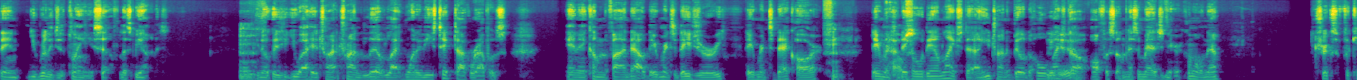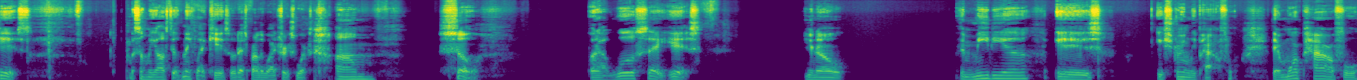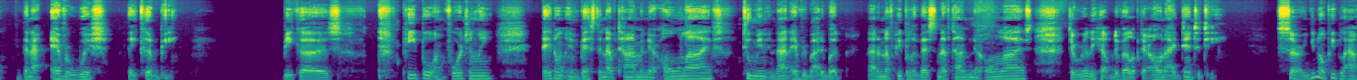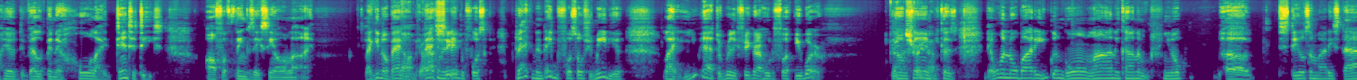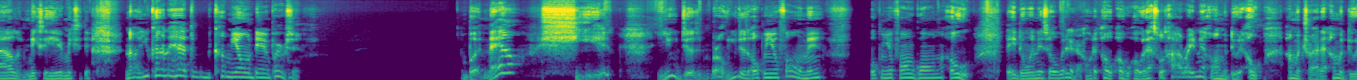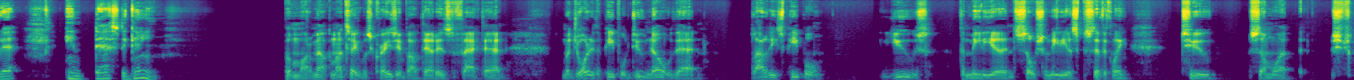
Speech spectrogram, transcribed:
then you're really just playing yourself. Let's be honest. You know, because you out here trying trying to live like one of these TikTok rappers, and then come to find out they rented their jewelry, they rented that car, they rented their whole damn lifestyle. And you trying to build a whole Yeah. lifestyle off of something that's imaginary. Come on now, tricks are for kids, but some of y'all still think like kids, so that's probably why tricks works. Um, so what I will say is, you know, the media is extremely powerful. They're more powerful than I ever wish they could be. Because people, unfortunately, they don't invest enough time in their own lives. Too many, not everybody, but not enough people invest enough time in their own lives to really help develop their own identity. Sir, you know people out here developing their whole identities off of things they see online. Like you know, back, No, back in the day it. before back in the day before social media, like you had to really figure out who the fuck you were. You know what I'm saying? up. Because there wasn't nobody you couldn't go online and kind of, you know, uh, steal somebody's style and mix it here, mix it there. No, you kind of had to become your own damn person. But now, shit, you just, bro, you just open your phone, man. Open your phone, going, oh, they doing this over there. Oh, oh, oh, oh, that's what's hot right now. I'm gonna do that. Oh, I'm gonna try that. I'm gonna do that, and that's the game. But Modern Malcolm, I tell you what's crazy about that is the fact that majority of the people do know that a lot of these people use the media and social media specifically to somewhat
